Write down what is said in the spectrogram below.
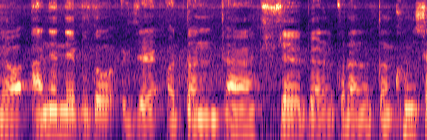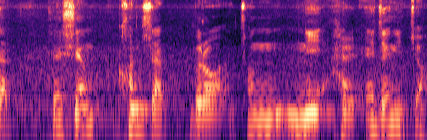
요 안에 내부도 이제 어떤 어, 주제별 그런 어떤 컨셉, 대시형 컨셉으로 정리할 예정이죠.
